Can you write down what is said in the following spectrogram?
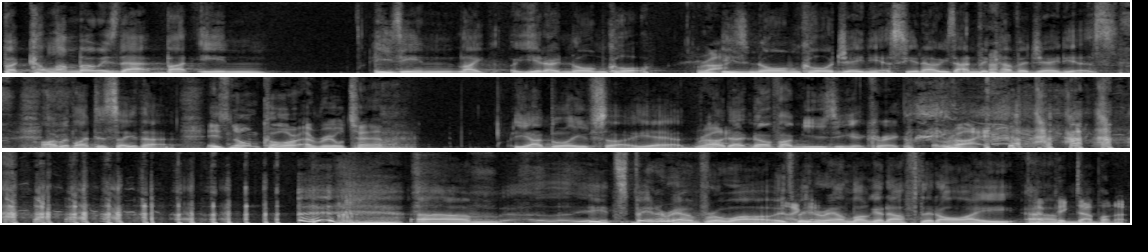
But Columbo is that, but in he's in like, you know, normcore. Right. He's normcore genius, you know, he's undercover genius. I would like to see that. Is normcore a real term? Yeah, I believe so. Yeah. I don't know if I'm using it correctly. right. It's been around for a while. It's been around long enough that I Have um, picked up on it.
